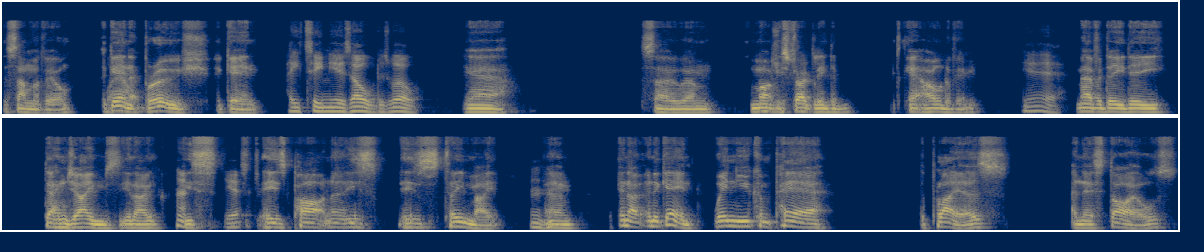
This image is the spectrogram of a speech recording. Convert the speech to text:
to Summerville. Again wow. at Bruges. Again, 18 years old as well. Yeah. So um, might be struggling to, to get hold of him. Yeah. Mavididi, Dan James, you know, his yeah. his partner, his his teammate. Mm-hmm. Um, you know, and again, when you compare the players and their styles,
